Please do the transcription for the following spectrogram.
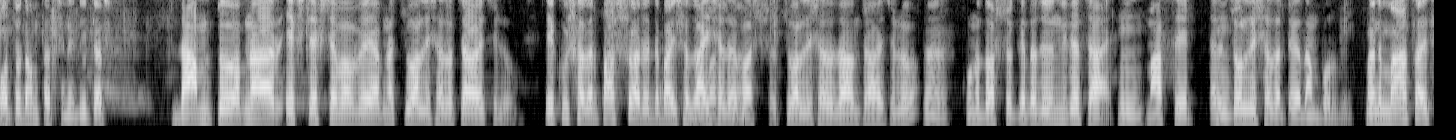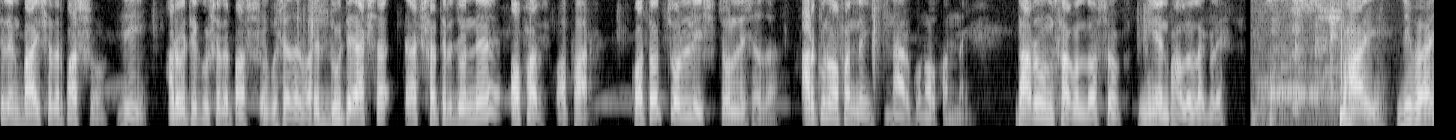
কত দাম চাচ্ছেন এই দুইটার? দাম তো আপনার এক্সট্রা এক্সট্রা ভাবে আপনার চুয়াল্লিশ হাজার চাওয়া হয়েছিল। একুশ হাজার পাঁচশো আর এটা বাইশ হাজার বাইশ হাজার পাঁচশো। চুয়াল্লিশ হাজার দাম চাওয়া হয়েছিল। হ্যাঁ। কোনো দর্শক ক্রেতা যদি নিতে চায় মাছের তাহলে। চল্লিশ হাজার টাকা দাম পড়বে। মানে মা চাইছিলেন বাইশ হাজার পাঁচশো? জি। আর ওইটা একুশ হাজার পাঁচশো। একুশ হাজার পাঁচশো। দুইটা একসা- একসাথের জন্য অফার অফার কত? চল্লিশ? চল্লিশ হাজার। আর কোনো অফার নেই? না আর কোনো অফার নাই। দারুণ ছাগল দর্শক। নিয়েন ভালো লাগলে। ভাই জি ভাই।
